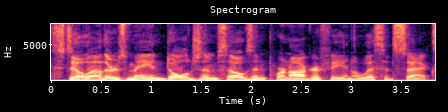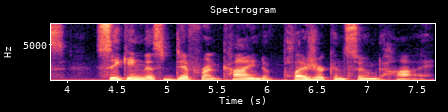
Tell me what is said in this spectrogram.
Still others may indulge themselves in pornography and illicit sex, seeking this different kind of pleasure-consumed high.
